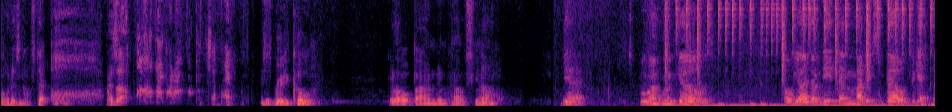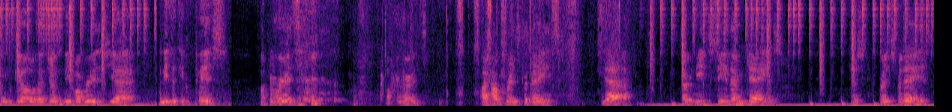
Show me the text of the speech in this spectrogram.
Oh, there's an upstairs. Oh, there's a. Oh my god. This is really cool. Good old abandoned house, you know? Yeah. About with girls? Oh yeah, I don't need them magic spells to get them girls. I just need my Riz. Yeah. I need to take a piss. Fucking Riz. Fucking Riz. I have Riz for days. Yeah. Don't need to see them gays. Just Riz for days.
